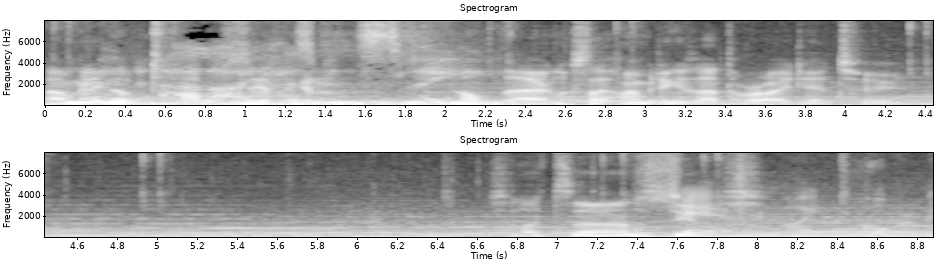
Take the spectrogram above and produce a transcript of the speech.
I'm gonna go up top, see if I can help there. It looks like Heimerdinger's had the right idea too. So let's uh, let's do this. torment.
